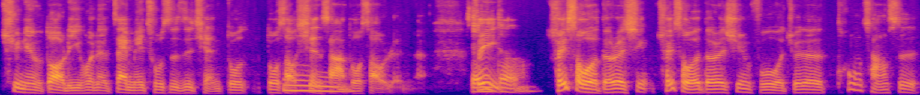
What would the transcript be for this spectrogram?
去年有多少离婚了，在没出事之前，多多少羡杀多少人了。所以垂手而得的幸，垂手而得的幸福，我觉得通常是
